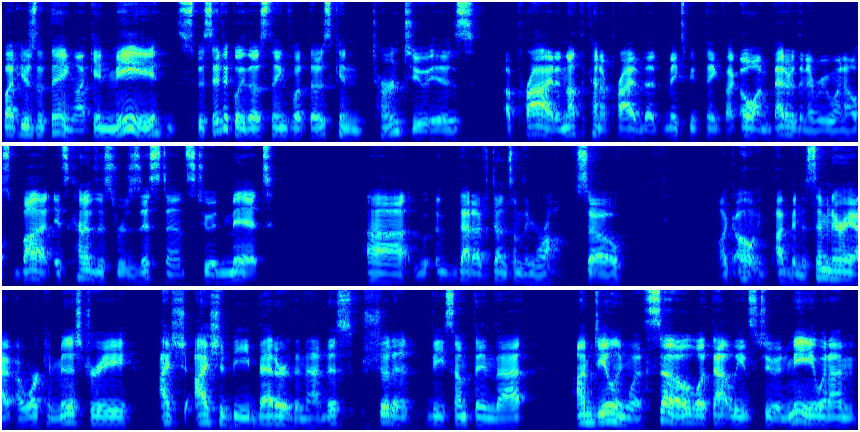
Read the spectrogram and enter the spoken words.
But here's the thing, like in me, specifically those things what those can turn to is a pride and not the kind of pride that makes me think like, "Oh, I'm better than everyone else," but it's kind of this resistance to admit uh, that I've done something wrong. So, like, oh, I've been to seminary, I, I work in ministry. I, sh- I should be better than that. This shouldn't be something that I'm dealing with. So, what that leads to in me when I'm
